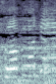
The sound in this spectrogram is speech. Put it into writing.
Pasok lang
